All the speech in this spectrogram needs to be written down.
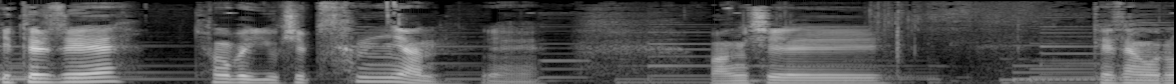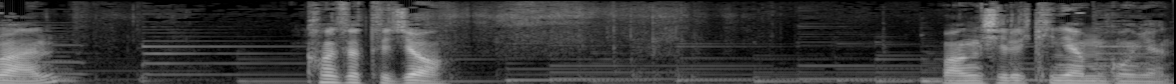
비틀즈의 1963년 예, 왕실 대상으로 한 콘서트죠. 왕실 기념 공연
